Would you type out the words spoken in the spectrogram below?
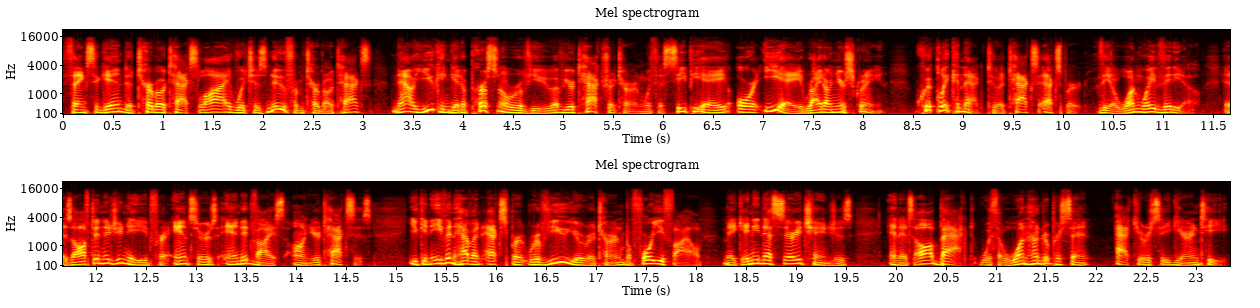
Thanks again to TurboTax Live, which is new from TurboTax. Now you can get a personal review of your tax return with a CPA or EA right on your screen. Quickly connect to a tax expert via one way video as often as you need for answers and advice on your taxes. You can even have an expert review your return before you file, make any necessary changes, and it's all backed with a 100% accuracy guarantee.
